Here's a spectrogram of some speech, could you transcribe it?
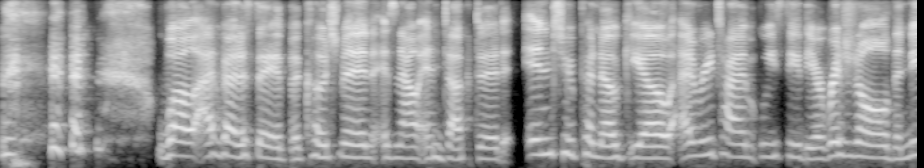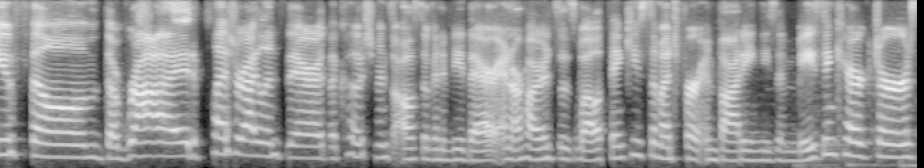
well, I've got to say, the Coachman is now inducted into Pinocchio. Every time we see the original, the new film, the ride, Pleasure Island's there. The Coachman's also going to be there in our hearts as well. Thank you so much for embodying these amazing characters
